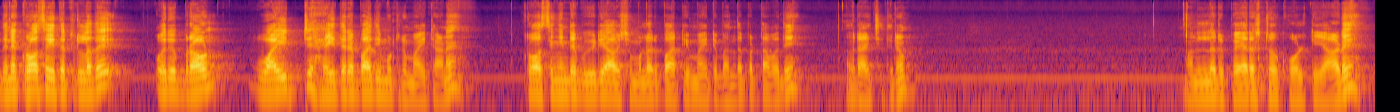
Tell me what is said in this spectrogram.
ഇതിനെ ക്രോസ് ചെയ്തിട്ടുള്ളത് ഒരു ബ്രൗൺ വൈറ്റ് ഹൈദരാബാദി മുട്ടനുമായിട്ടാണ്. ക്രോസിങ്ങിന്റെ വീഡിയോ ആവശ്യമുള്ള ഒരു പാർട്ടിയുമായിട്ട് ബന്ധപ്പെട്ടാൽ മതി. അവരയച്ചു തരും. നല്ലൊരു പേരസ്റ്റോ ക്വാളിറ്റി ആട്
